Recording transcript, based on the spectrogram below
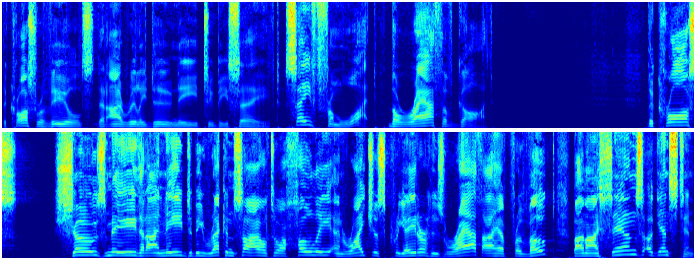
the cross reveals that I really do need to be saved. Saved from what? The wrath of God. The cross shows me that I need to be reconciled to a holy and righteous Creator whose wrath I have provoked by my sins against Him.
